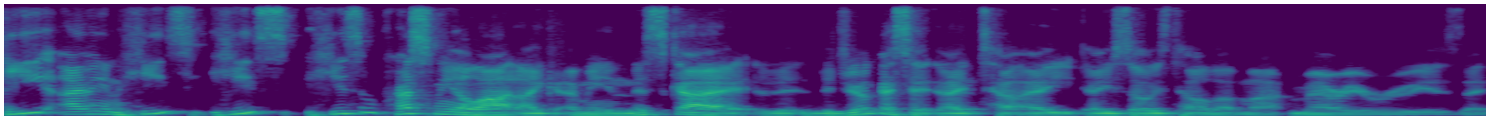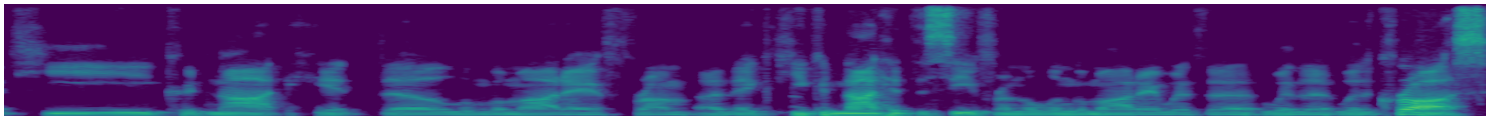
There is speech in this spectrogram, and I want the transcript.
He I mean he's he's he's impressed me a lot. Like I mean this guy the, the joke I said I tell I, I, used to always tell about Ma- Mario Rui is that he could not hit the lungomare from uh, they, he could not hit the sea from the lungomare with a with a with a cross.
